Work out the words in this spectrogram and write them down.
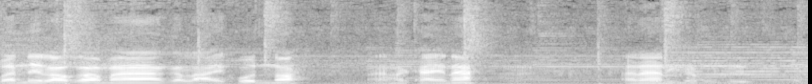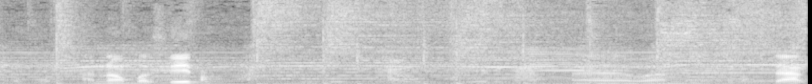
วันนี้เราก็มากันหลายคนเนาะอันนั้นใครนะอันนั้นอันน้องประสิทธิ์เออวันจาก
